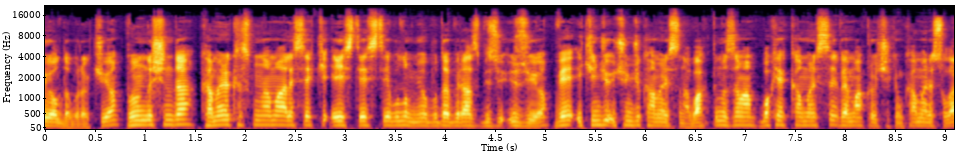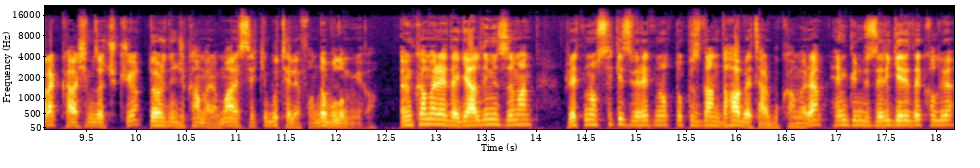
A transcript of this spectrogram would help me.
yarı yolda bırakıyor. Bunun dışında kamera kısmında maalesef ki Ace desteği bulunmuyor. Bu da biraz bizi üzüyor. Ve ikinci, üçüncü kamerasına baktığımız zaman bokeh kamerası ve makro çekim kamerası olarak karşımıza çıkıyor. Dördüncü kamera maalesef ki bu telefonda bulunmuyor. Ön kameraya da geldiğimiz zaman Redmi Note 8 ve Redmi Note 9'dan daha beter bu kamera. Hem gündüzleri geride kalıyor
